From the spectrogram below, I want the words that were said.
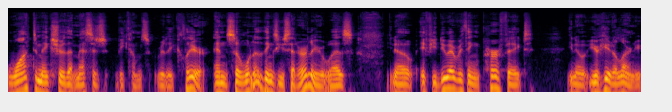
want to make sure that message becomes really clear. And so one of the things you said earlier was, you know, if you do everything perfect, you know, you're here to learn.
